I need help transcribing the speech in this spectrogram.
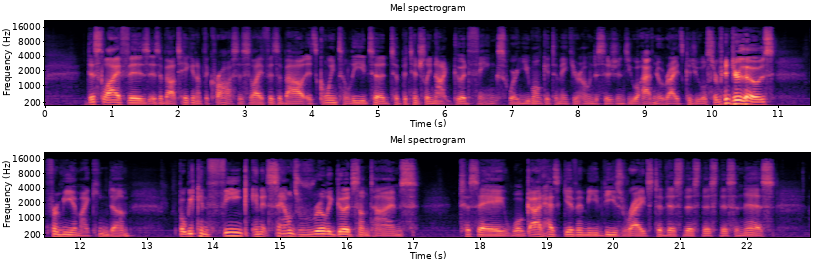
this life is is about taking up the cross. This life is about it's going to lead to to potentially not good things where you won't get to make your own decisions. You will have no rights because you will surrender those for me and my kingdom. But we can think, and it sounds really good sometimes to say, well, God has given me these rights to this, this, this, this, and this.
